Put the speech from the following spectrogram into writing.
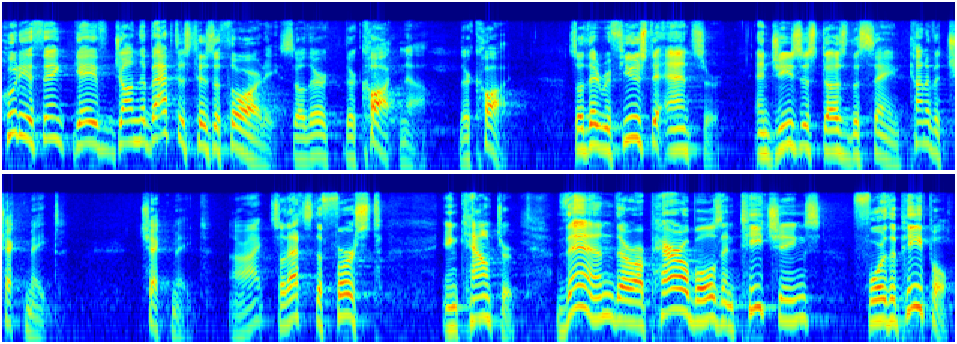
Who do you think gave John the Baptist his authority? So they're, they're caught now, they're caught. So they refuse to answer and Jesus does the same, kind of a checkmate, checkmate, all right? So that's the first encounter. Then there are parables and teachings for the people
